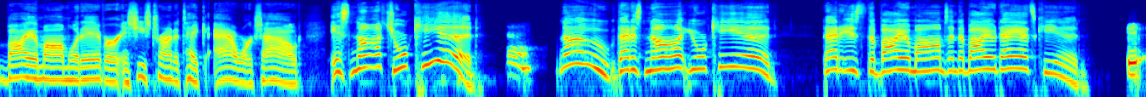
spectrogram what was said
bio mom, whatever, and she's trying to take our child, it's not your kid. Mm. No, that is not your kid. That is the bio mom's and the bio dad's kid. It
